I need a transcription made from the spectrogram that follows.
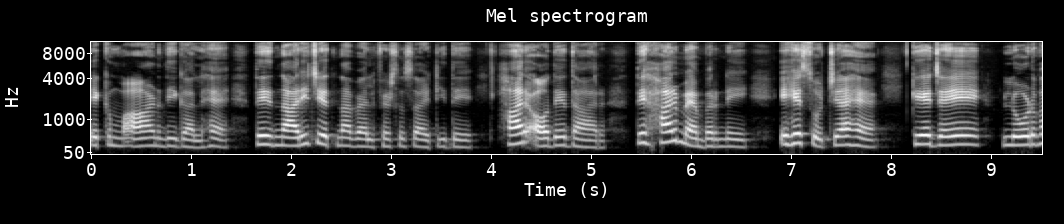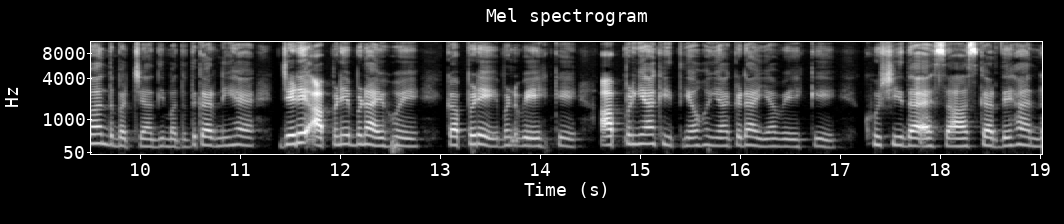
ਇੱਕ ਮਾਣ ਦੀ ਗੱਲ ਹੈ ਤੇ ਨਾਰੀ ਚੇਤਨਾ ਵੈਲਫੇਅਰ ਸੁਸਾਇਟੀ ਦੇ ਹਰ ਅਹੁਦੇਦਾਰ ਤੇ ਹਰ ਮੈਂਬਰ ਨੇ ਇਹ ਸੋਚਿਆ ਹੈ ਕਿ ਅਜਿਹੇ ਲੋੜਵੰਦ ਬੱਚਿਆਂ ਦੀ ਮਦਦ ਕਰਨੀ ਹੈ, ਜਿਹੜੇ ਆਪਣੇ ਬਣਾਏ ਹੋਏ ਕੱਪੜੇ ਬਣ ਵੇਖ ਕੇ, ਆਪਣੀਆਂ ਕੀਤੀਆਂ ਹੋਈਆਂ ਕਢਾਈਆਂ ਵੇਖ ਕੇ ਖੁਸ਼ੀ ਦਾ ਅਹਿਸਾਸ ਕਰਦੇ ਹਨ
